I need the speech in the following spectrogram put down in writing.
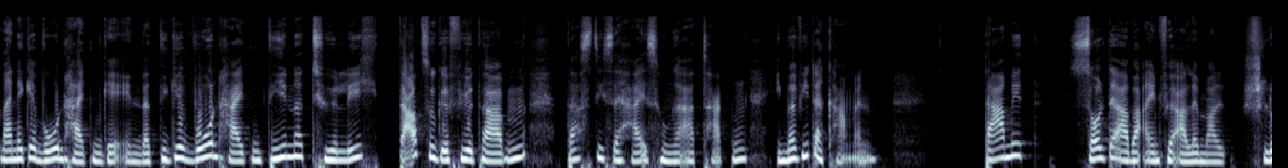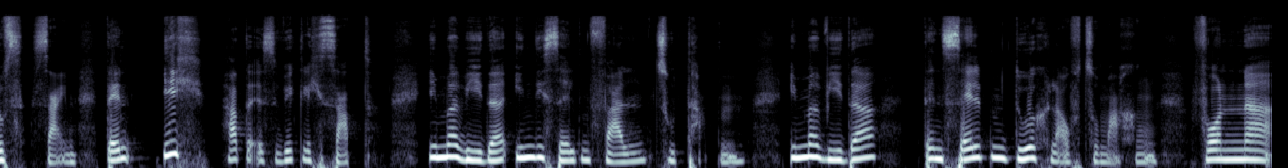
meine Gewohnheiten geändert. Die Gewohnheiten, die natürlich dazu geführt haben, dass diese Heißhungerattacken immer wieder kamen. Damit sollte aber ein für alle Mal Schluss sein, denn ich hatte es wirklich satt immer wieder in dieselben Fallen zu tappen, immer wieder denselben Durchlauf zu machen, von äh,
